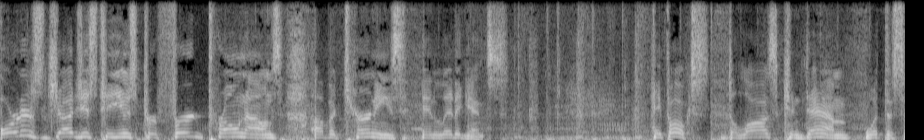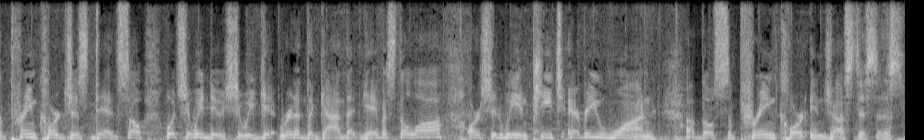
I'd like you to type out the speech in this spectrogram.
orders judges to use preferred pronouns of attorneys and litigants. Hey, folks, the laws condemn what the Supreme Court just did. So, what should we do? Should we get rid of the God that gave us the law, or should we impeach every one of those Supreme Court injustices?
